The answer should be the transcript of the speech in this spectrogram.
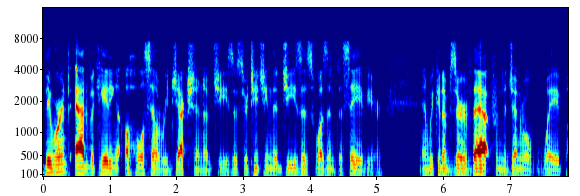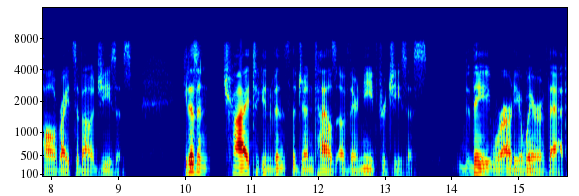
They weren't advocating a wholesale rejection of Jesus or teaching that Jesus wasn't a savior. And we can observe that from the general way Paul writes about Jesus. He doesn't try to convince the Gentiles of their need for Jesus. They were already aware of that.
